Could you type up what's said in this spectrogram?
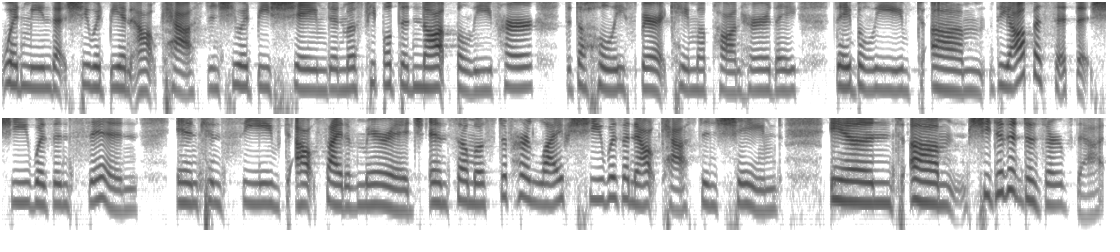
would mean that she would be an outcast and she would be shamed. And most people did not believe her that the Holy Spirit came upon her. They they believed um, the opposite that she was in sin and conceived outside of marriage. And so most of her life she was an outcast and shamed. And um, she didn't deserve that,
